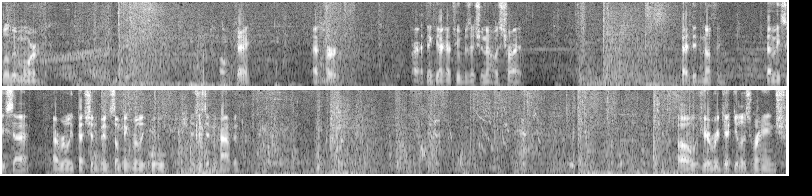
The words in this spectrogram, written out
A little bit more. Okay. That hurt. Alright, I think I got you in position now. Let's try it. That did nothing. That makes me sad. I really, that should have been something really cool. It just didn't happen. Oh, with your ridiculous range.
